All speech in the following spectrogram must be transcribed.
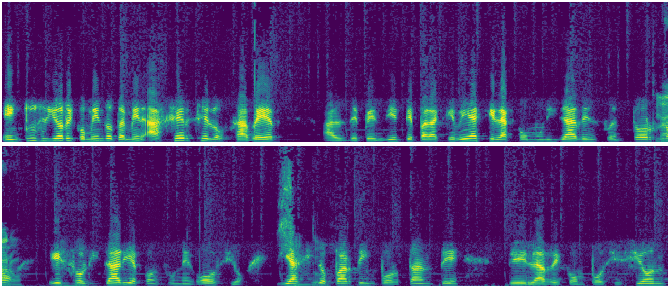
e incluso yo recomiendo también hacérselo saber al dependiente para que vea que la comunidad en su entorno es solidaria con su negocio y ha sido parte importante de la recomposición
